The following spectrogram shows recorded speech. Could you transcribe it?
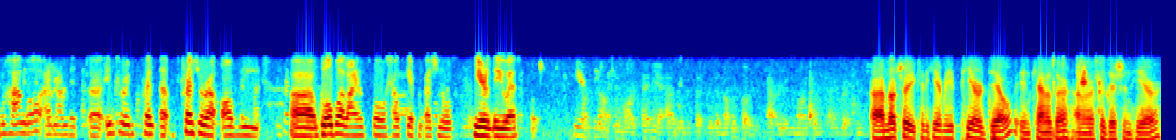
Muhango, and I'm the uh, interim pre- uh, treasurer of the uh, Global Alliance for Healthcare Professionals here in the U.S. I'm not sure you can hear me. Pierre Dill in Canada. I'm a physician here.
